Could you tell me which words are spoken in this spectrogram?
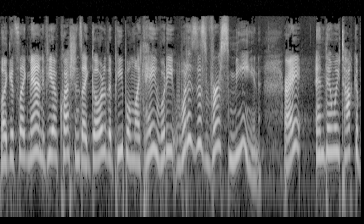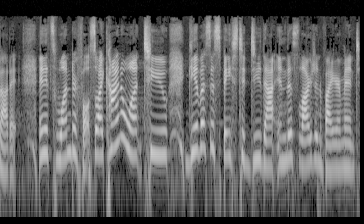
Like, it's like, man, if you have questions, I go to the people. I'm like, hey, what do you, what does this verse mean? Right? And then we talk about it. And it's wonderful. So I kind of want to give us a space to do that in this large environment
